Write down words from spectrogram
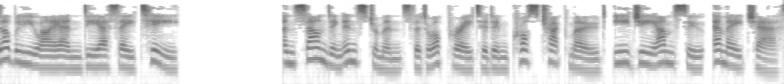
WINDSAT, and sounding instruments that are operated in cross-track mode, e.g. AMSU, MHS.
